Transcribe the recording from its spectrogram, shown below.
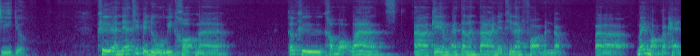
จี๊ดอยู่ คืออันเนี้ยที่ไปดูวิเคราะห์มา ก็คือเขาบอกว่าอ่าเกมแอตแลนตาเนี่ยที่แรดฟอร์ดมันแบบเอ่อไม่เหมาะกับแผน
